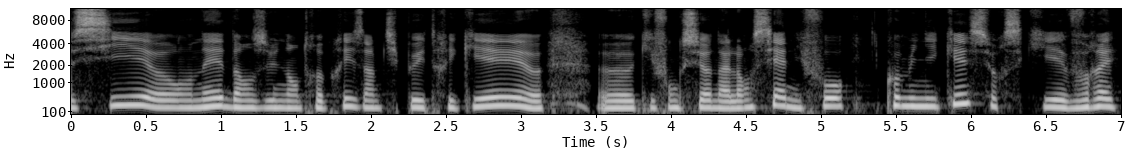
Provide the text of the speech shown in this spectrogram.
si on est dans une entreprise un petit peu étriquée qui fonctionne à l'ancienne, il faut communiquer sur ce qui est vrai,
